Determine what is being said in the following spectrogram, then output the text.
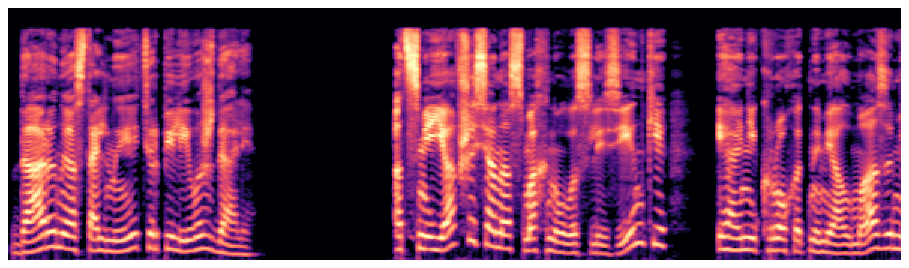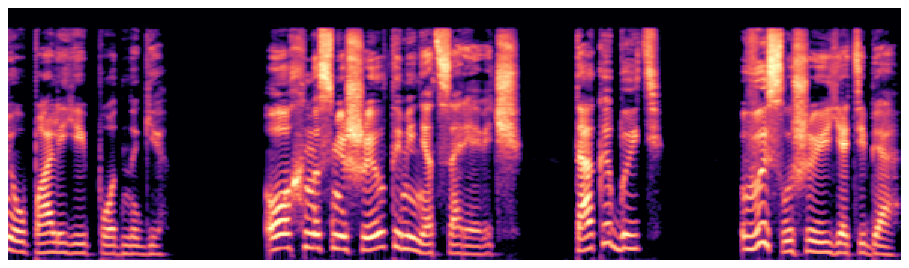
Даррен и остальные терпеливо ждали. Отсмеявшись, она смахнула слезинки, и они крохотными алмазами упали ей под ноги. «Ох, насмешил ты меня, царевич! Так и быть. Выслушаю я тебя.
